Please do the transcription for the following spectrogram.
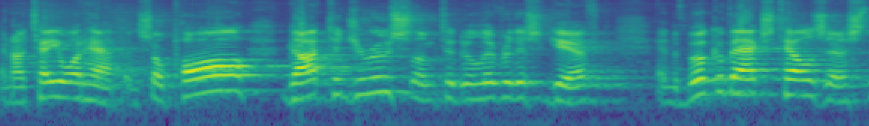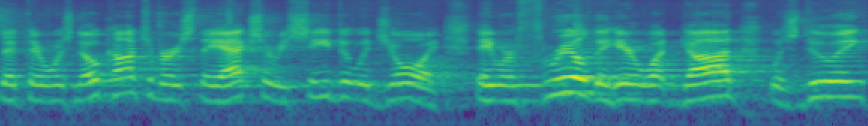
and I'll tell you what happened. So, Paul got to Jerusalem to deliver this gift, and the book of Acts tells us that there was no controversy. They actually received it with joy. They were thrilled to hear what God was doing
